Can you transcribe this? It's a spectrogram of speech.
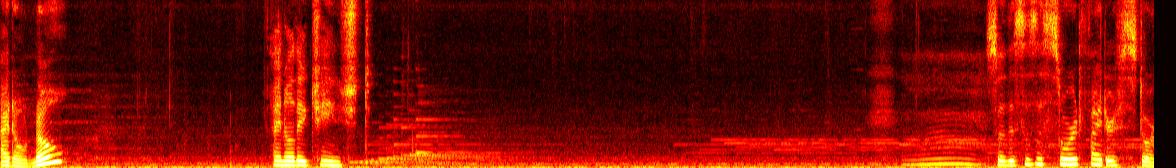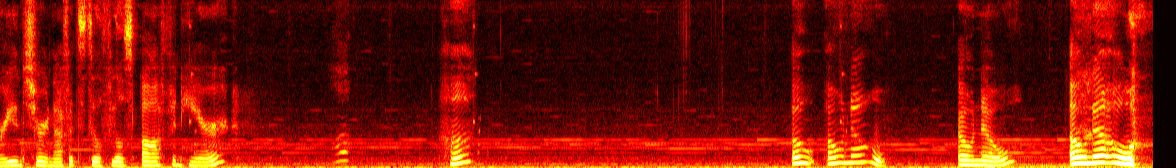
I don't know. I know they changed. So this is a sword fighter story, and sure enough, it still feels off in here. Huh? Oh, oh no. Oh no. Oh no.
